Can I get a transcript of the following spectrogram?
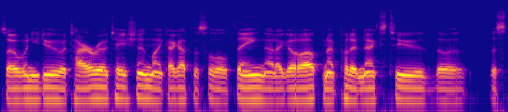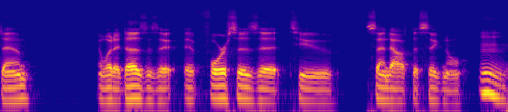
So when you do a tire rotation, like I got this little thing that I go up and I put it next to the the stem, and what it does is it it forces it to send out the signal, Mm.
